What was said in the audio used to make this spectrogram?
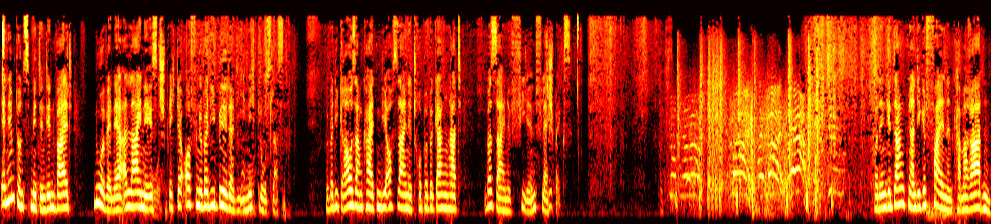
Er nimmt uns mit in den Wald. Nur wenn er alleine ist, spricht er offen über die Bilder, die ihn nicht loslassen. Über die Grausamkeiten, die auch seine Truppe begangen hat, über seine vielen Flashbacks. Vor den Gedanken an die gefallenen Kameraden.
